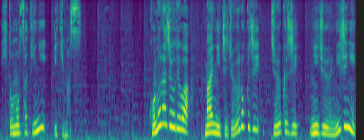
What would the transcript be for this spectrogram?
人の先に行きます。このラジオでは毎日16時19時22時に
